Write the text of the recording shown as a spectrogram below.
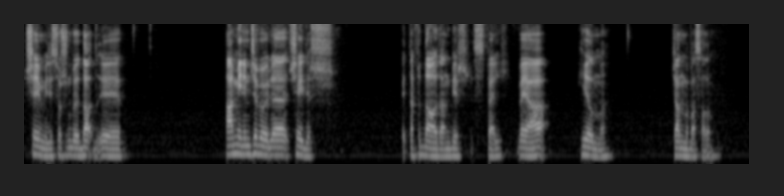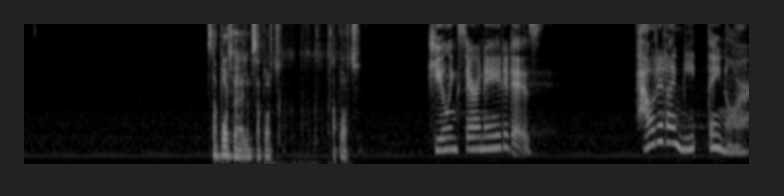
Şey mi? Distortion böyle da, e, tahminimce böyle şeydir. Etrafı dağıdan bir spell veya heal mı? Can mı basalım? Support oynayalım support. Support. Healing serenade it is. How did I meet Thanor?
